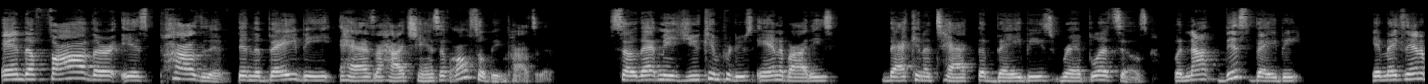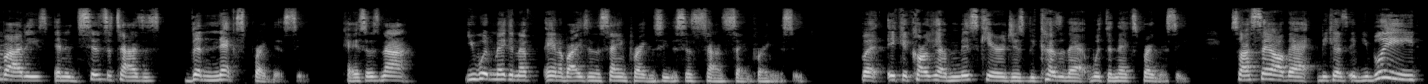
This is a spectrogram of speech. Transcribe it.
and the father is positive, then the baby has a high chance of also being positive. So that means you can produce antibodies that can attack the baby's red blood cells, but not this baby, it makes antibodies and it sensitizes the next pregnancy. Okay. So it's not, you wouldn't make enough antibodies in the same pregnancy to sensitize the same pregnancy, but it could cause you to have miscarriages because of that with the next pregnancy. So I say all that because if you bleed,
